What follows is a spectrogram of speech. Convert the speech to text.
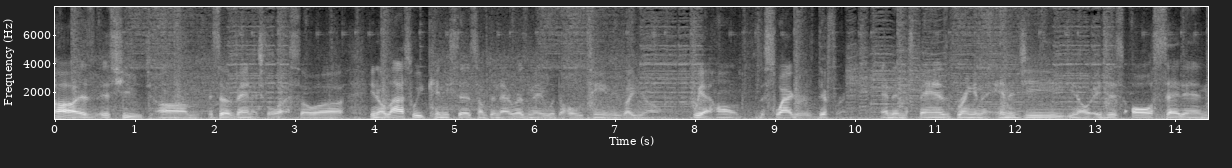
Oh, it's, it's huge. Um, it's an advantage for us. So, uh, you know, last week Kenny said something that resonated with the whole team. He's like, you know, we at home, the swagger is different. And then the fans bringing the energy, you know, it just all set in.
